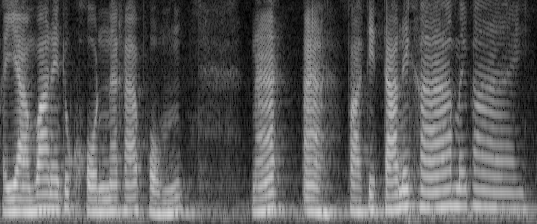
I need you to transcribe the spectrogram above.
พยายามวาดให้ทุกคนนะครับผมนะ อะฝากติดตามด้วยครับบ๊ายบาย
